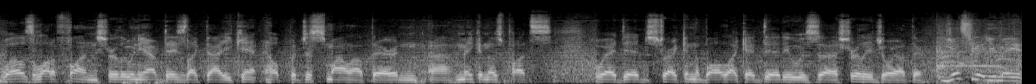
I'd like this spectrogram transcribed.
Well, it was a lot of fun. Surely, when you have days like that, you can't help but just smile out there and uh, making those putts the way I did, striking the ball like I did. It was uh, surely a joy out there. Yesterday, you made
